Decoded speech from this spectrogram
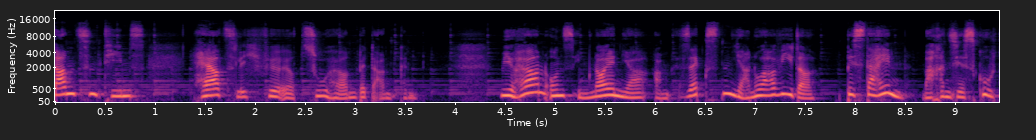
ganzen Teams herzlich für Ihr Zuhören bedanken. Wir hören uns im neuen Jahr am 6. Januar wieder. Bis dahin, machen Sie es gut.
